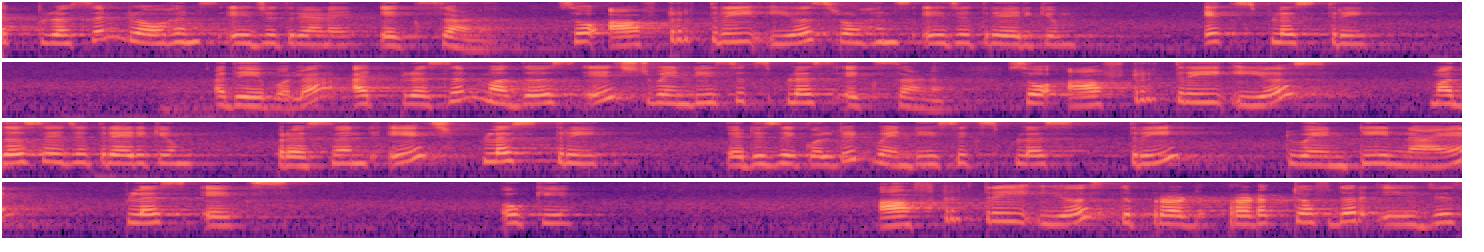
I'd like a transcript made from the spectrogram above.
at present Rohan's age എത്രയാണ് എക്സ് ആണ് so after three years Rohan's age എത്രയായിരിക്കും എക്സ് പ്ലസ് ത്രീ അതേപോലെ at present mother's age twenty six plus x ആണ് so after three years mother's age എത്രയായിരിക്കും present age plus three that is equal to 26 plus 3 29 plus x okay after 3 years the product of their age is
